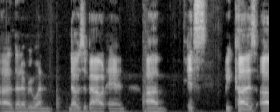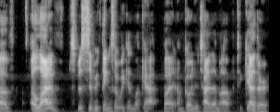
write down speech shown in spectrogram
uh, that everyone knows about. And um, it's because of a lot of specific things that we can look at, but I'm going to tie them up together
